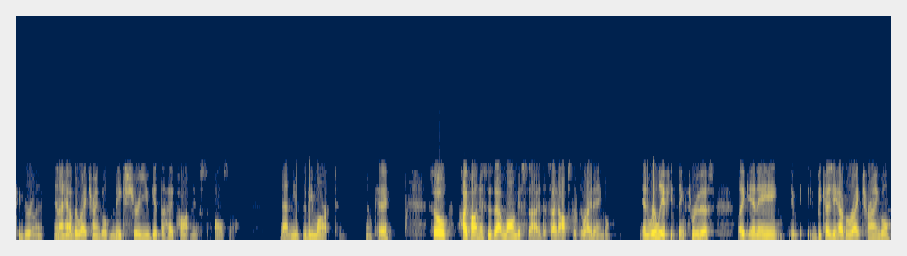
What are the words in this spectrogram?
congruent, and I have the right triangle. Make sure you get the hypotenuse also. That needs to be marked. Okay, so hypotenuse is that longest side, the side opposite the right angle. And really, if you think through this, like in a, because you have a right triangle,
